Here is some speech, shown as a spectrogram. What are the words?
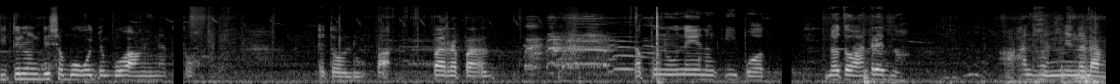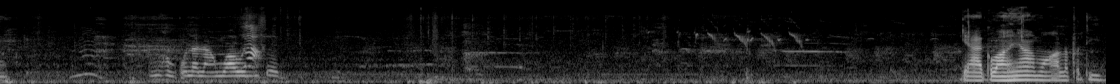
dito lang din sa bukod ng buhangin na to. Ito lupa. Para pag napuno na yan ng ipot, na 200 no. Anuhan nyo na lang. Anuhan ko na lang. Wow, lisod. Ginagawa niya mga kalapatid.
